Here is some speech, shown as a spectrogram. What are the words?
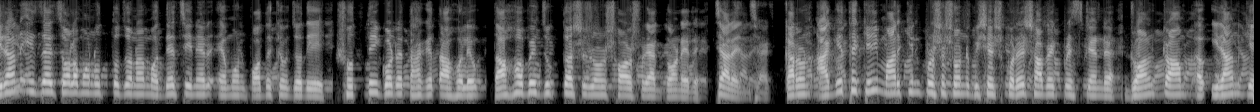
ইরান, ইসরায়েল চলমান উত্তেজনার মধ্যে চীনের এমন পদক্ষেপ যদি সত্যিই ঘটে থাকে তাহলে তা হবে যুক্তরাষ্ট্রের জন্য সরাসরি এক ধরনের চ্যালেঞ্জ কারণ আগে থেকেই মার্কিন প্রশাসন, বিশেষ করে সাবেক প্রেসিডেন্ট ডোনাল্ড ট্রাম্প ইরানকে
